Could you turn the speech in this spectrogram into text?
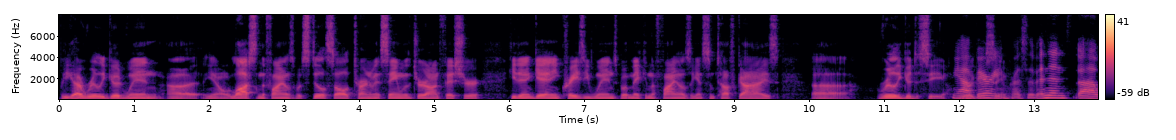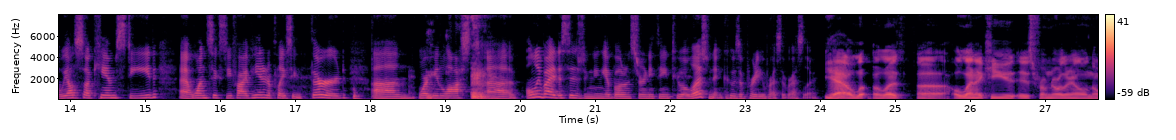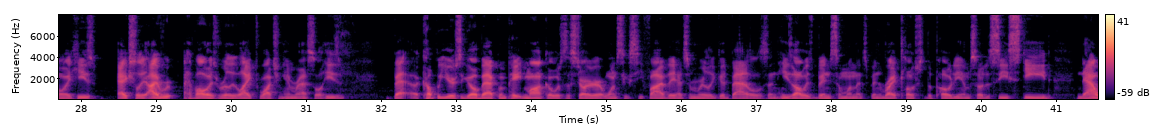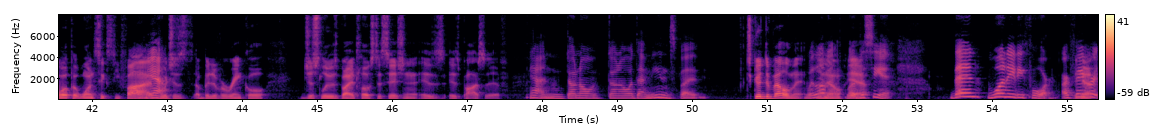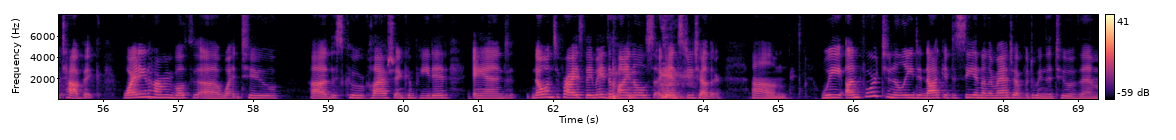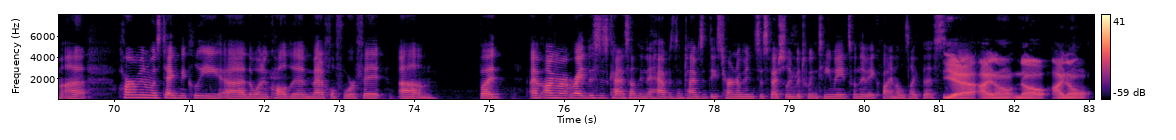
but he got a really good win. Uh, you know, lost in the finals, but still a solid tournament. Same with Jordan Fisher. He didn't get any crazy wins, but making the finals against some tough guys. Uh, really good to see. Yeah, really very impressive. And then uh, we also saw Cam Steed at 165. He ended up placing third, um, where he lost uh, only by a decision. Didn't get bonus or anything to Olejnik, who's a pretty impressive wrestler. Yeah, Ole- uh, Olenek, he is from Northern Illinois. He's actually, I re- have always really liked watching him wrestle. He's a couple years ago, back when Peyton Mocco was the starter at 165, they had some really good battles, and he's always been someone that's been right close to the podium. So to see Steed now up at 165, yeah. which is a bit of a wrinkle, just lose by a close decision is is positive. Yeah, and don't know don't know what that means, but it's good development. We love you know? it. Love yeah. to see it. Then 184, our favorite yeah. topic. Whiting and Harmon both uh, went to uh, this Cougar Clash and competed, and no one's surprised they made the finals against each other. Um, we unfortunately did not get to see another matchup between the two of them. Uh, Harmon was technically uh, the one who called a medical forfeit, um, but I'm, I'm right. This is kind of something that happens sometimes at these tournaments, especially between teammates when they make finals like this. Yeah, I don't know. I don't.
